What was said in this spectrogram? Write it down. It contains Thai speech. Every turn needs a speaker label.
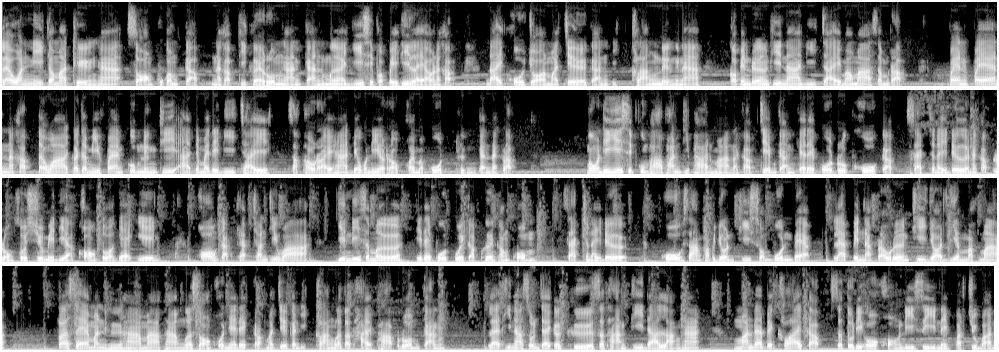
Speaker 1: แล้ววันนี้ก็มาถึงฮะสองผู้กำกับนะครับที่เคยร่วมงานกันเมื่อ 20 กว่าปีที่แล้วนะครับ ได้โคจรมาเจอกันอีกครั้งหนึ่งนะ ก็เป็นเรื่องที่น่าดีใจมากๆสำหรับแฟนๆนะครับ แต่ว่าก็จะมีแฟนกลุ่มหนึ่งที่อาจจะไม่ได้ดีใจสักเท่าไหร่ฮะเดี๋ยววันนี้เราค่อยมาพูดถึงกันนะครับ เมื่อวันที่ 20 กุมภาพันธ์ที่ผ่านมานะครับ เจมส์กันแกได้โพสต์รูปคู่กับแซ็กชไนเดอร์นะครับลงโซเชียลมีเดียของตัวแกเอง พร้อมกับแคปชั่นที่ว่า ยินดีเสมอที่ได้พูดคุยกับเพื่อนของผมแซ็กชไนเดอร์ผู้สร้างภาพยนตร์ที่สมบูรณ์แบบ และเป็นนักเล่าเรื่องที่ยอดเยี่ยมมากๆ กระแสมันฮือฮามากฮะเมื่อสองคนนี้ได้กลับมาเจอกันอีกครั้ง แล้วก็ถ่ายภาพร่วมกัน และที่น่าสนใจก็คือสถานที่ด้านหลังฮะมันดันไปคล้ายกับสตูดิโอของ DC ในปัจจุบัน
